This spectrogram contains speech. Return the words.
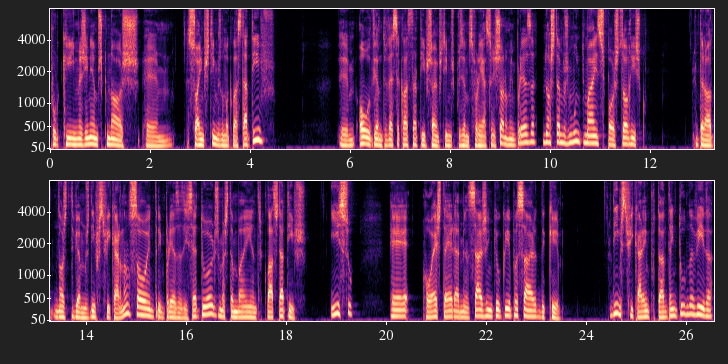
Porque imaginemos que nós em, só investimos numa classe de ativos, em, ou dentro dessa classe de ativos só investimos, por exemplo, se forem ações só numa empresa, nós estamos muito mais expostos ao risco. Então nó- nós devemos diversificar não só entre empresas e setores, mas também entre classes de ativos. Isso é, ou esta era a mensagem que eu queria passar, de que diversificar é importante em tudo na vida.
